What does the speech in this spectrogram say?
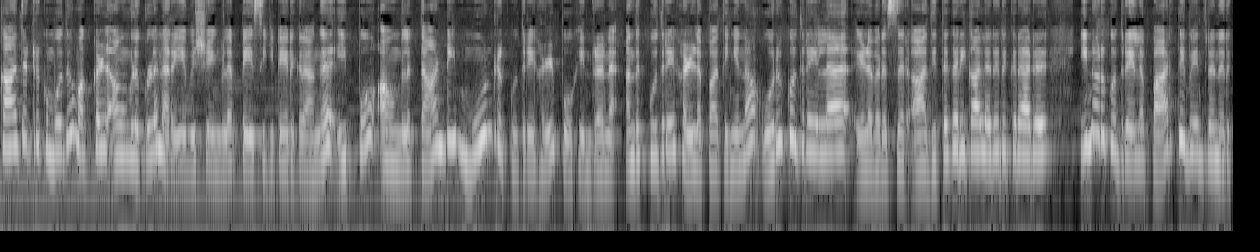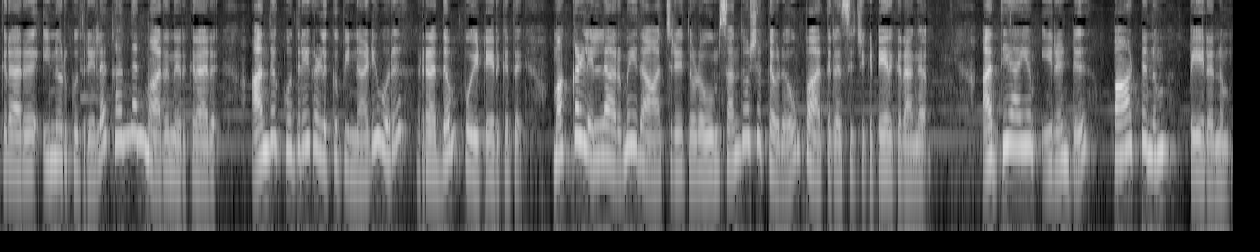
காத்துட்டு இருக்கும்போது மக்கள் அவங்களுக்குள்ள நிறைய விஷயங்களை பேசிக்கிட்டே இருக்கிறாங்க. இப்போ அவங்கள தாண்டி மூன்று குதிரைகள் போகின்றன. அந்த குதிரைகள்ல பாத்தீங்கன்னா ஒரு குதிரையில இளவரசர் ஆதித்த கரிகாலர் இருக்கிறாரு. இன்னொரு குதிரையில பார்த்திபேந்திரன் இருக்கிறாரு. இன்னொரு குதிரையில கந்தன் மாறன் இருக்கிறாரு. அந்த குதிரைகளுக்கு பின்னாடி ஒரு ரதம் போயிட்டே இருக்குது. மக்கள் எல்லாருமே இதை ஆச்சரியத்தோடவும் சந்தோஷத்தோடவும் பார்த்து ரசிச்சுக்கிட்டே இருக்கிறாங்க. அத்தியாயம் இரண்டு பாட்டனும் பேரனும்.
